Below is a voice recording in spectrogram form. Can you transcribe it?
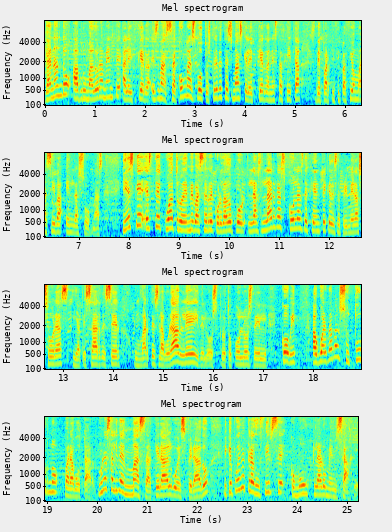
ganando abrumadoramente a la izquierda. Es más, sacó más votos, tres veces más que la izquierda en esta cita de participación masiva en las urnas. Y es que este 4M va a ser recordado por las largas colas de gente que desde primeras horas, y a pesar de ser un martes laborable y de los protocolos del COVID, aguardaban su turno para votar. Una salida en masa que era algo esperado y que puede traducirse como un claro mensaje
